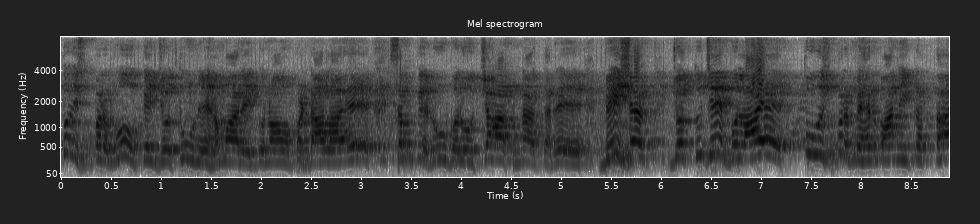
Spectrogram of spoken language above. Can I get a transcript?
تو اس پر وہ کہ جو تو نے ہمارے گناہوں پر ڈالا ہے سب کے روبرو چاک نہ کرے۔ بے شک جو تجھے بلائے، تو اس پر مہربانی کرتا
